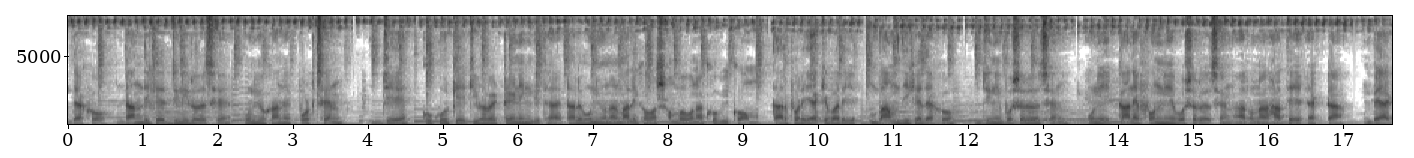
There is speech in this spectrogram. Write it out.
দেখো ডান দিকের যিনি রয়েছে, উনি ওখানে পড়ছেন যে কুকুরকে কীভাবে ট্রেনিং দিতে হয়। তাহলে উনি ওনার মালিক হওয়ার সম্ভাবনা খুবই কম। তারপরে একেবারে বাম দিকে দেখো যিনি বসে রয়েছেন, উনি কানে ফোন নিয়ে বসে রয়েছেন আর ওনার হাতে একটা ব্যাগ।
